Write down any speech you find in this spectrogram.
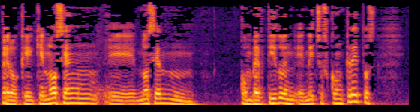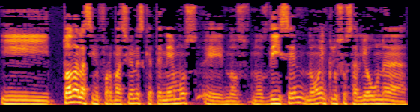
pero que, que no se han, eh, no se han convertido en, hechos concretos y todas las informaciones que tenemos eh, nos, nos dicen, ¿no? Incluso salió una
